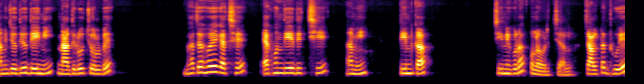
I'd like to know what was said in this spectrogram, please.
আমি যদিও দেইনি, না দিলেও চলবে। ভাজা হয়ে গেছে। এখন দিয়ে দিচ্ছি আমি তিন কাপ চিনি গুঁড়া পোলাওয়ের চাল। চালটা ধুয়ে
